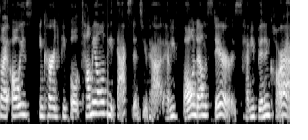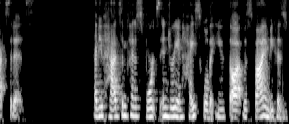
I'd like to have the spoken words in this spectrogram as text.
So I always encourage people tell me all of the accidents you've had. Have you fallen down the stairs? Have you been in car accidents? Have you had some kind of sports injury in high school that you thought was fine because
